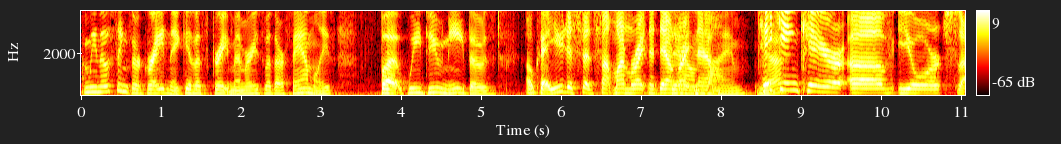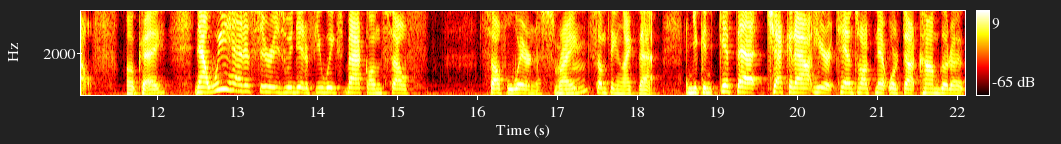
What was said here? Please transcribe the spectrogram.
I mean, those things are great and they give us great memories with our families, but we do need those Okay, you just said something. I'm writing it down right now. downtime. Yeah. Taking care of yourself. Okay. Now we had a series we did a few weeks back on self self awareness, right? Something like that. And you can get that. Check it out here at tantalknetwork.com. Go to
